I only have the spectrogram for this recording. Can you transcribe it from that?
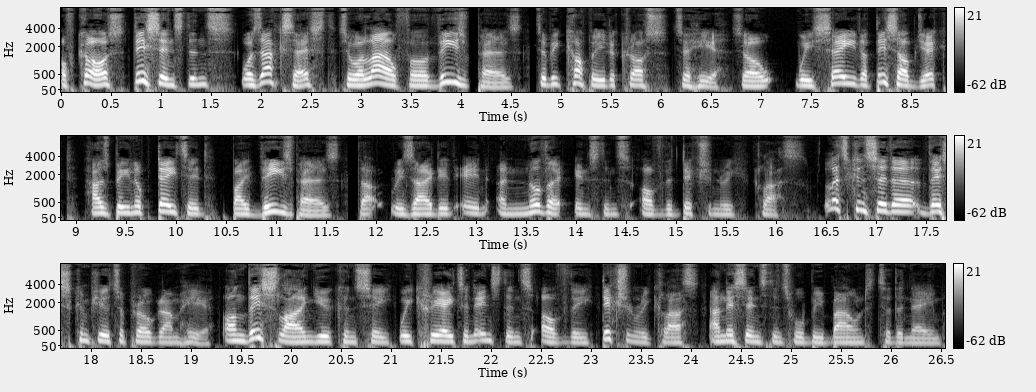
Of course, this instance was accessed to allow for these pairs to be copied across to here. So we say that this object has been updated by these pairs that resided in another instance of the dictionary class. Let's consider this computer program here. On this line you can see we create an instance of the dictionary class and this instance will be bound to the name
